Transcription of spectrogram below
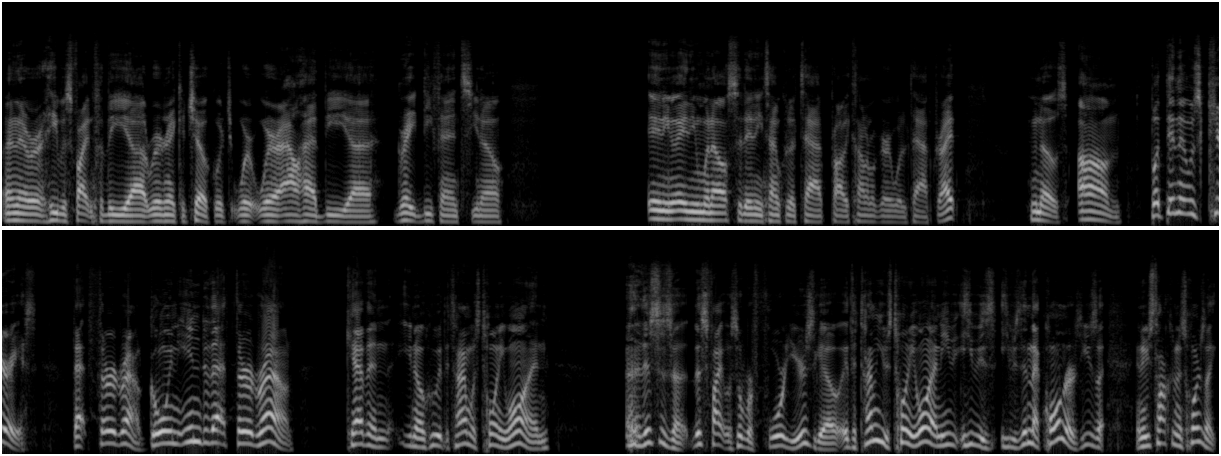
and there he was fighting for the uh, rear naked choke, which where, where Al had the uh, great defense. You know, any anyone else at any time could have tapped. Probably Conor McGregor would have tapped, right? Who knows? Um, but then it was curious that third round. Going into that third round, Kevin, you know, who at the time was 21, this is a this fight was over four years ago. At the time he was 21, he he was he was in that corner. He was like, and he was talking to his corners like,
